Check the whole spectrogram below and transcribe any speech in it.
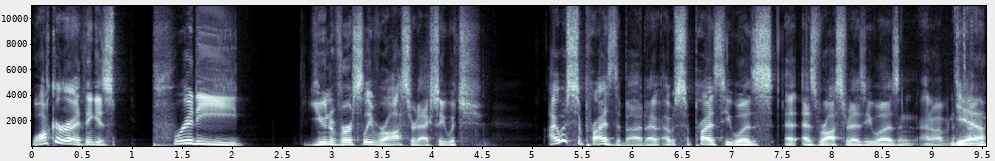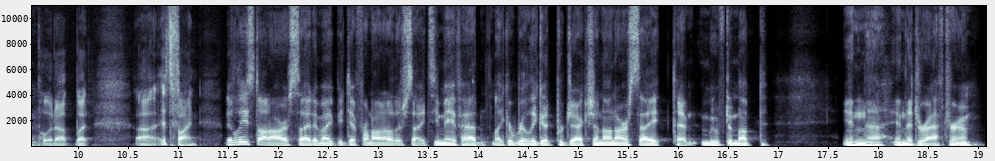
Walker, I think, is pretty universally rostered actually, which I was surprised about. I, I, was surprised he was as rostered as he was, and I don't have enough yeah. time to pull it up, but uh, it's fine. At least on our site, it might be different on other sites. He may have had like a really good projection on our site that moved him up in the in the draft room.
